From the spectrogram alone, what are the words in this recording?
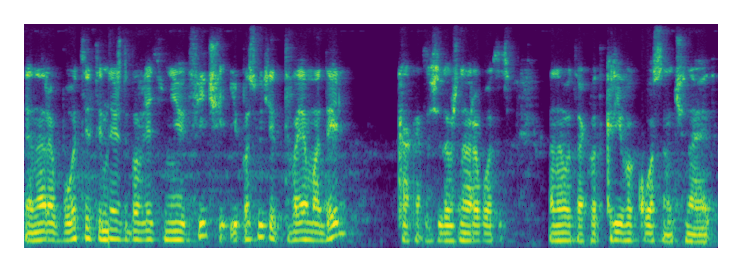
и она работает, ты начинаешь добавлять в нее фичи, и, по сути, твоя модель, как это все должно работать, она вот так вот криво-косо начинает.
